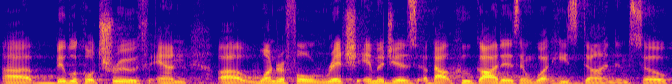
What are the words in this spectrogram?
uh, biblical truth and uh, wonderful, rich images about who God is and what He's done. And so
